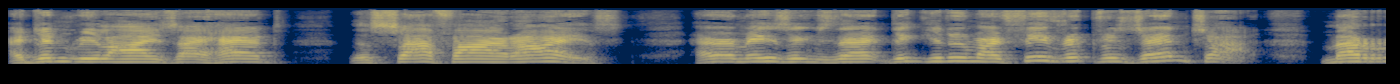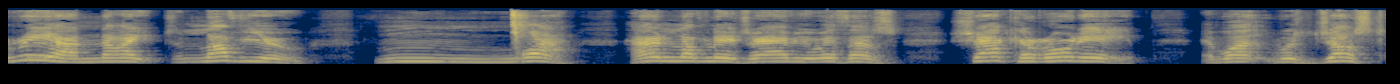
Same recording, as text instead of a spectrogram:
I didn't realize I had the sapphire eyes. How amazing is that? Think you know my favourite presenter, Maria Knight. Love you. Mm, mwah. How lovely to have you with us. Shakaroni eh, was just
